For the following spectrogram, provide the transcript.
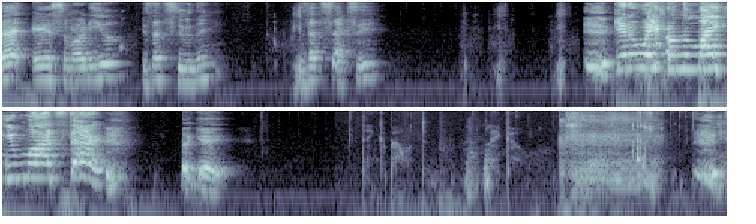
That ASMR to you? Is that soothing? Is that sexy? Get away from the mic, you monster! Okay. Think about Lego. Did you? Did you?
